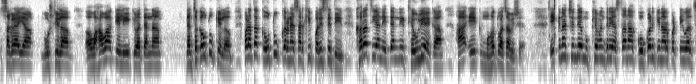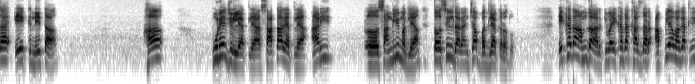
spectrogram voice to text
सगळ्या या गोष्टीला वाहवा केली किंवा त्यांना त्यांचं कौतुक केलं. पण आता कौतुक करण्यासारखी परिस्थिती खरंच या नेत्यांनी ठेवली आहे का? हा एक महत्त्वाचा विषय. एकनाथ शिंदे मुख्यमंत्री असताना कोकण किनारपट्टीवरचा एक नेता हा पुणे जिल्ह्यातल्या साताऱ्यातल्या आणि सांगलीमधल्या तहसीलदारांच्या बदल्या करत होता. एखादा आमदार किंवा एखादा खासदार आपल्या भागातली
